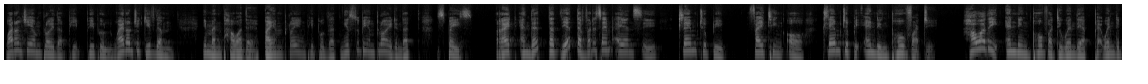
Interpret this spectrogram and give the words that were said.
why don't you employ the pe- people? Why don't you give them manpower there? By employing people that needs to be employed in that space right? And that, that yet the very same anc claim to be fighting or claim to be ending poverty. How are they ending poverty when they are when they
